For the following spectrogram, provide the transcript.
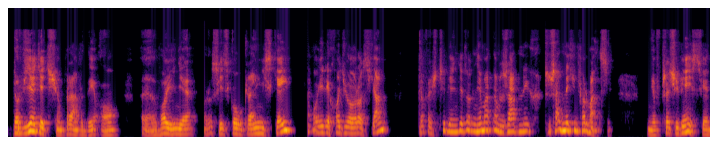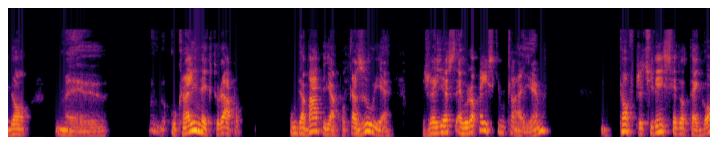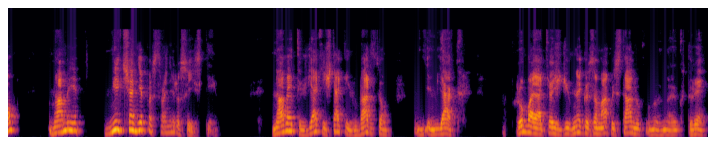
dowiedzieć się prawdy o e, wojnie rosyjsko-ukraińskiej, o ile chodzi o Rosjan, to właściwie nie, nie ma tam żadnych, żadnych informacji. W przeciwieństwie do e, Ukrainy, która udowadnia, pokazuje, że jest europejskim krajem, to w przeciwieństwie do tego mamy milczenie po stronie rosyjskiej. Nawet w jakichś takich bardzo, jak próba jakiegoś dziwnego zamachu stanu, który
